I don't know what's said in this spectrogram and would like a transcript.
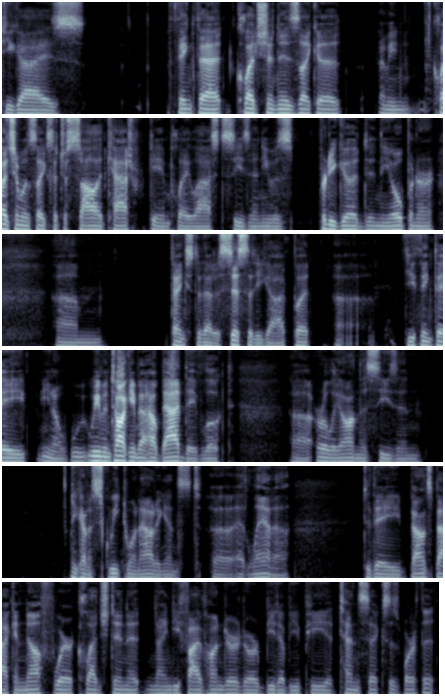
Do you guys think that Kljestan is like a? I mean, Kljestan was like such a solid cash gameplay last season. He was pretty good in the opener, um, thanks to that assist that he got. But uh, do you think they? You know, we- we've been talking about how bad they've looked uh, early on this season. He kind of squeaked one out against uh, Atlanta. Do they bounce back enough where Kljestan at 9,500 or BWP at 10.6 is worth it?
